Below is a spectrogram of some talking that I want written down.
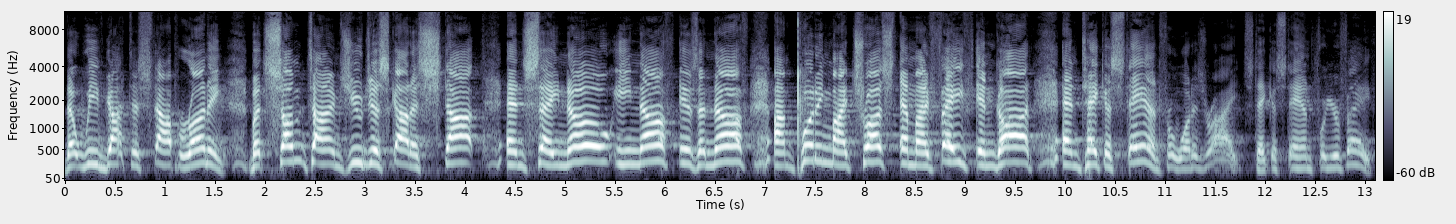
that we've got to stop running. But sometimes you just got to stop and say, No, enough is enough. I'm putting my trust and my faith in God and take a stand for what is right. Take a stand for your faith.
